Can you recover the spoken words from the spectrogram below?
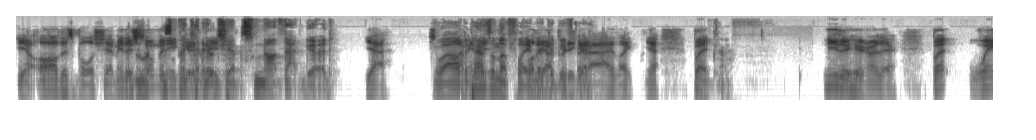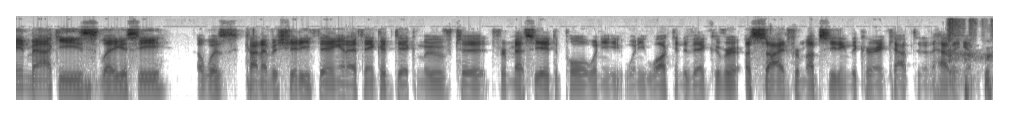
you know all this bullshit. I mean, there's so Lay's many good potato reasons. chips not that good. Yeah. well, it depends they- on the Well, flavor. they are to be pretty fair. good. I, I like, yeah, but Okay. neither here nor there. But Wayne Maki's legacy uh, was kind of a shitty thing, and I think a dick move to for Messier to pull when he when he walked into Vancouver. Aside from upseating the current captain and having him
